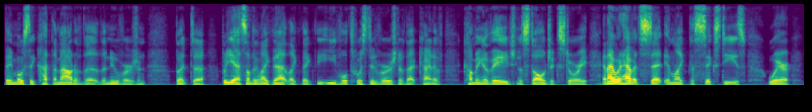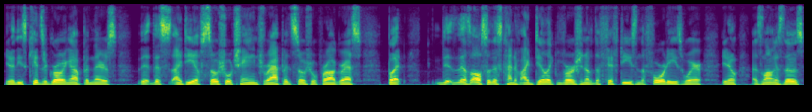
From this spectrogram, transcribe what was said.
they mostly cut them out of the, the new version but uh, but yeah something like that like like the evil twisted version of that kind of coming of age nostalgic story. And i would have it set in like the 60s where you know these kids are growing up and there's th- this idea of social change rapid social progress but there's also this kind of idyllic version of the 50s and the 40s where you know as long as those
